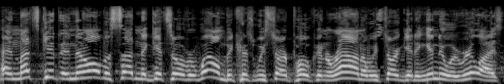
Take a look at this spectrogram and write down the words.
and let's get, and then all of a sudden it gets overwhelmed because we start poking around or we start getting into it. We realize,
